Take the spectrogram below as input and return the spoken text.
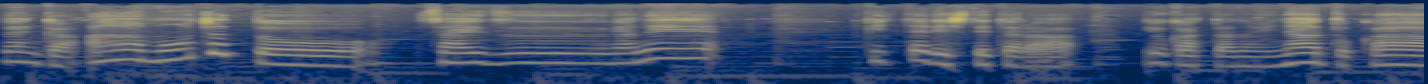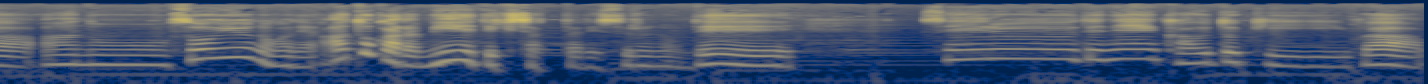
なんかああもうちょっとサイズがねぴったりしてたら良かったのになとか、あのそういうのがね後から見えてきちゃったりするのでセールでね買う時は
